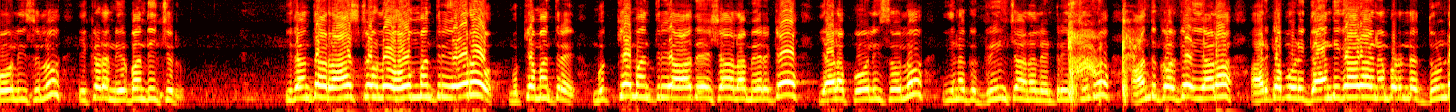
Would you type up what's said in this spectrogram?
పోలీసులు ఇక్కడ నిర్బంధించారు ఇదంతా రాష్ట్రంలో హోంమంత్రి ఎవరు? ముఖ్యమంత్రి. ముఖ్యమంత్రి ఆదేశాల మేరకే ఇవాళ పోలీసులు ఈయనకు గ్రీన్ ఛానల్ ఎంట్రీ ఇచ్చిండ్రు. అందుకొరకే ఇవాళ అరకపూడి గాంధీ గారు ఆయన వెంబడున్న దుండ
